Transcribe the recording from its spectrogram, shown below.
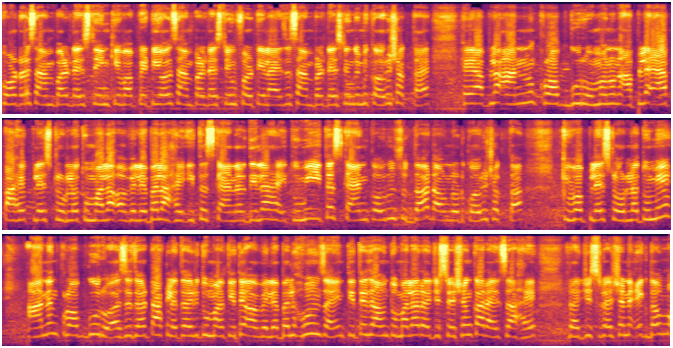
water sample testing किंवा petiole sample testing fertiliser sample testing तुम्ही करू शकताय. हे आपलं आनंद क्रॉप गुरु म्हणून आपलं ॲप आहे. प्ले स्टोरला तुम्हाला अवेलेबल आहे. इथं स्कॅनर दिला आहे. तुम्ही इथं स्कॅन करून सुद्धा डाउनलोड करू शकता. किंवा प्ले स्टोरला तुम्ही आनंद क्रॉप गुरु असे जर टाकले तरी तुम्हाला तिथे अवेलेबल होऊन जाईल. तिथे जाऊन तुम्हाला रजिस्ट्रेशन करायचं आहे. रजिस्ट्रेशन एकदम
